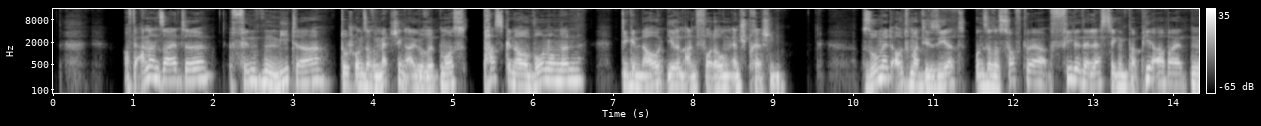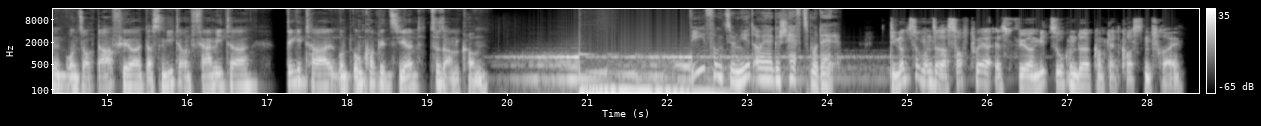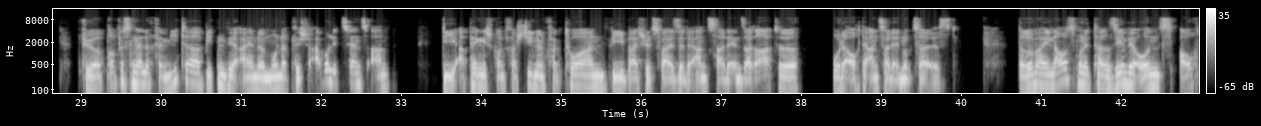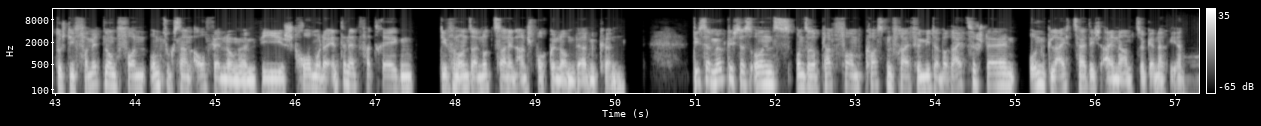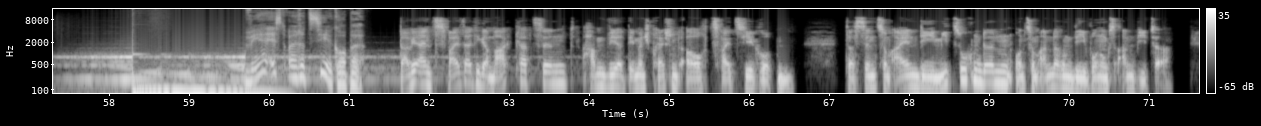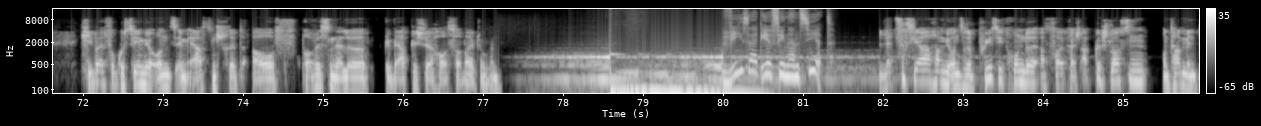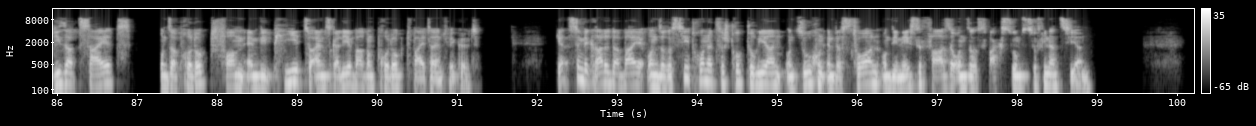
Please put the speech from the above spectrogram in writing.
Auf der anderen Seite finden Mieter durch unseren Matching-Algorithmus passgenaue Wohnungen, die genau ihren Anforderungen entsprechen. Somit automatisiert unsere Software viele der lästigen Papierarbeiten und sorgt dafür, dass Mieter und Vermieter digital und unkompliziert zusammenkommen. Wie funktioniert euer Geschäftsmodell? Die Nutzung unserer Software ist für Mietsuchende komplett kostenfrei. Für professionelle Vermieter bieten wir eine monatliche Abo-Lizenz an, die abhängig von verschiedenen Faktoren wie beispielsweise der Anzahl der Inserate oder auch der Anzahl der Nutzer ist. Darüber hinaus monetarisieren wir uns auch durch die Vermittlung von umzugsnahen Aufwendungen wie Strom- oder Internetverträgen, die von unseren Nutzern in Anspruch genommen werden können. Dies ermöglicht es uns, unsere Plattform kostenfrei für Mieter bereitzustellen und gleichzeitig Einnahmen zu generieren. Wer ist eure Zielgruppe? Da wir ein zweiseitiger Marktplatz sind, haben wir dementsprechend auch zwei Zielgruppen. Das sind zum einen die Mietsuchenden und zum anderen die Wohnungsanbieter. Hierbei fokussieren wir uns im ersten Schritt auf professionelle gewerbliche Hausverwaltungen. Wie seid ihr finanziert? Letztes Jahr haben wir unsere Pre-Seed-Runde erfolgreich abgeschlossen und haben in dieser Zeit unser Produkt vom MVP zu einem skalierbaren Produkt weiterentwickelt. Jetzt sind wir gerade dabei, unsere Seed-Runde zu strukturieren und suchen Investoren, um die nächste Phase unseres Wachstums zu finanzieren.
